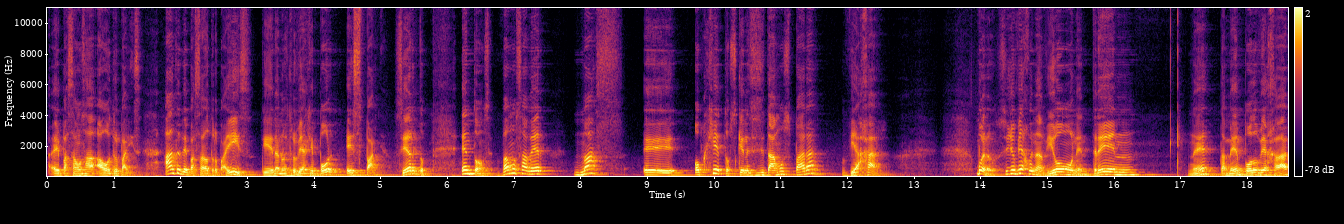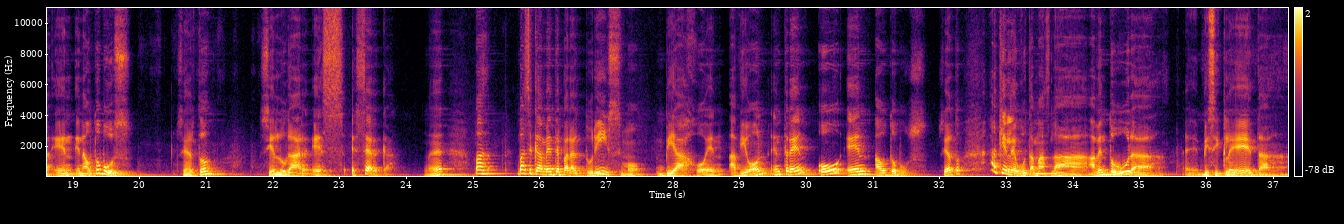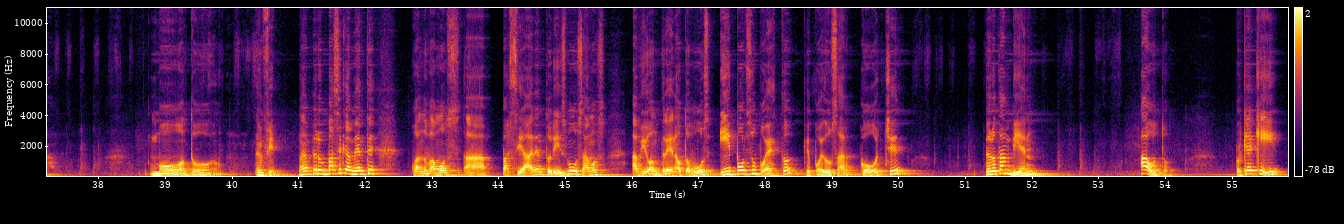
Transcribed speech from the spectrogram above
eh, pasamos a, otro país. Antes de pasar a otro país, que era nuestro viaje por España, ¿cierto? Entonces, vamos a ver más eh, objetos que necesitamos para viajar. Bueno, si yo viajo en avión, en tren, ¿eh? también puedo viajar en, autobús, ¿cierto? Si el lugar es, cerca. Básicamente para el turismo viajo en avión, en tren o en autobús, ¿cierto? A quien le gusta más la aventura, eh, bicicleta, moto, en fin. Pero básicamente cuando vamos a pasear en turismo usamos avión, tren, autobús y por supuesto que puede usar coche, pero también auto. Porque aquí,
